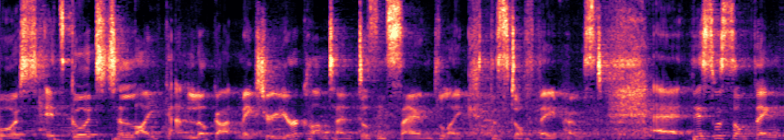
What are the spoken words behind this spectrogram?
but it's good to like and look at and make sure your content doesn't sound like the stuff they post. Uh, this was something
